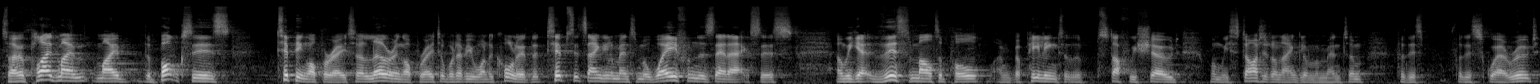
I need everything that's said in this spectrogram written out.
So I've applied my, my, the boxes tipping operator, lowering operator, whatever you want to call it, that tips its angular momentum away from the z-axis, and we get this multiple, I'm appealing to the stuff we showed when we started on angular momentum for this, for this square root,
